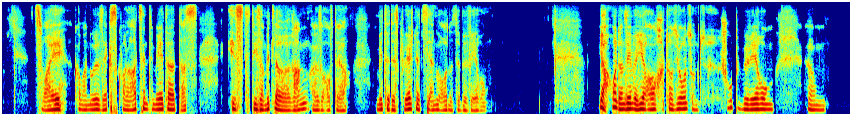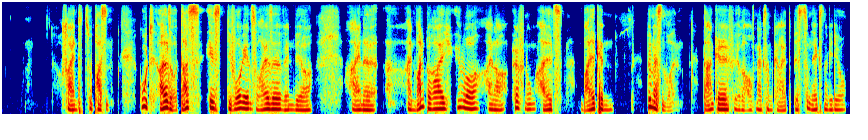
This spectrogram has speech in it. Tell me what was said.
2,06 Quadratzentimeter, das ist dieser mittlere Rang, also auf der Mitte des Querschnitts die angeordnete Bewährung. Ja, und dann sehen wir hier auch Torsions- und Schubbewährung ähm, scheint zu passen. Gut, also das ist die Vorgehensweise, wenn wir eine, einen Wandbereich über einer Öffnung als Balken bemessen wollen. Danke für Ihre Aufmerksamkeit. Bis zum nächsten Video.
